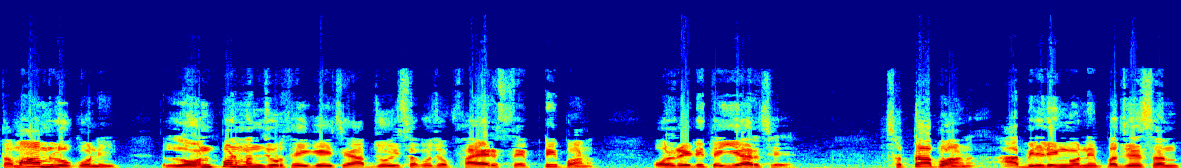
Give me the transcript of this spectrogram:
તમામ લોકોની લોન પણ મંજૂર થઈ ગઈ છે. આપ જોઈ શકો છો, ફાયર સેફટી પણ ઓલરેડી તૈયાર છે. છતાં પણ આ બિલ્ડિંગોની પજેશન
